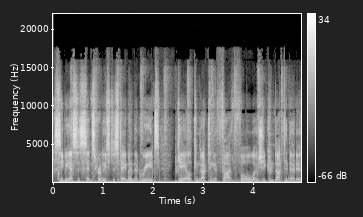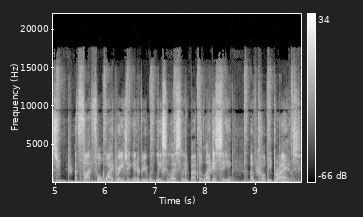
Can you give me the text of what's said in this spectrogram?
CBS has since released a statement that reads Gayle conducting a thoughtful, she conducted, that is, a thoughtful, wide ranging interview with Lisa Leslie about the legacy of Kobe Bryant.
